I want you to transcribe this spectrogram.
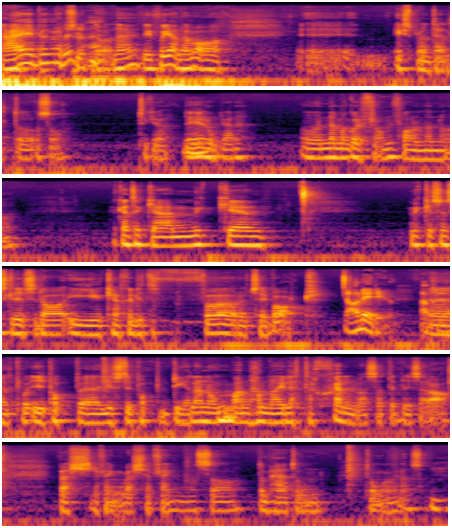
nej, det behöver absolut inte vara. Nej, det får gärna vara eh, experimentellt och, och så. Tycker jag. Det är Mm. roligare. Och när man går ifrån formen och... Jag kan tycka mycket... Mycket som skrivs idag är kanske lite förutsägbart. Ja, det är det ju. Eh, på, i pop, eh, just i popdelen. Och man hamnar ju lättare själv. Så att det blir så här, ja, vers, refräng, vers, refräng. Och så de här ton, tongångarna. Så. Mm.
